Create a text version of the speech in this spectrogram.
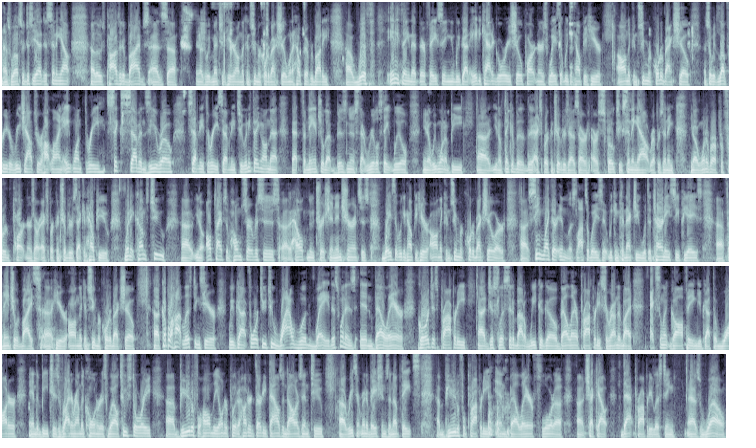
as well. So just yeah, just sending out uh, those positive vibes as uh, as we mentioned here on the Consumer Quarterback Show. Want to help everybody uh, with anything that they're facing. We've got 80 categories, show partners, ways that we can help you here on the Consumer Quarterback Show. And so we'd love for you to reach out to our hotline 813-670-7372. Anything on that that financial, that business, that real estate wheel. You know, we want to be uh, you know think of the the expert contributors as our our spokes sending out representing you know one of our preferred partners, our expert contributors that can help you when it comes to uh, you know all types of home services, uh, health, nutrition, insurances. Ways that we can help you here on the Consumer Quarterback Show are uh, seem like they're endless. Lots of ways that we can connect you with attorneys, CPAs, uh, financial advice uh, here on the Consumer Quarterback Show. a couple of hot listings here. We've got 422 Wildwood Way. This one is in Belleair. Gorgeous property, uh, just listed about a week ago. Belleair property surrounded by excellent golfing. You've got the water and the beaches right around the corner as well. Two story, uh, beautiful home. The owner put $130,000 into uh, recent renovations and updates. A beautiful property in Belleair, Florida. Uh, check out that property listing as well.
